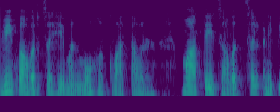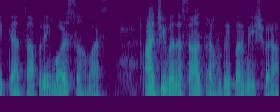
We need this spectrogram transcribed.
द्वीपावरचं हे मनमोहक वातावरण मातेचा वत्सल आणि पित्याचा प्रेमळ सहवास. आजीवन असाच राहू दे परमेश्वरा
